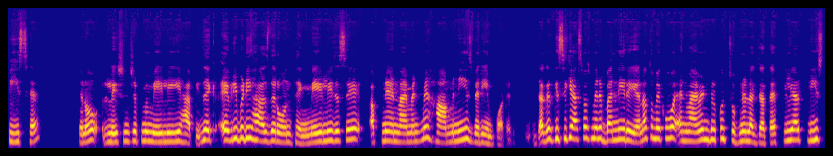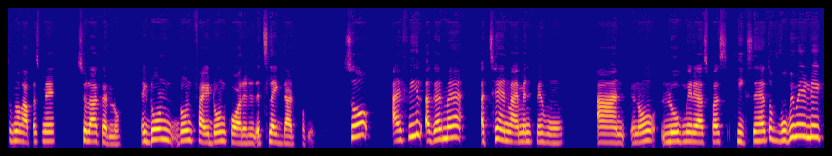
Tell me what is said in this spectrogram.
पीस है। यू नो रिलेशनशिप में मेरे लिए happy like everybody has their own thing मेरे लिए जैसे अपने एनवायरमेंट में हार्मनी इज़ वेरी इंपॉर्टेंट अगर किसी के आसपास मेरे बन नहीं रही है ना तो मेरे को वो एनवायरमेंट बिल्कुल चुभने लग जाता है. फील यार प्लीज़ तुम लोग आपस में सुलह कर लो. Like don't don't fight don't quarrel it's like that for me so I feel अगर मैं अच्छे एनवायरमेंट में हूँ एंड यू नो लोग मेरे आसपास ठीक से हैं तो वो भी मेरे लिए एक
